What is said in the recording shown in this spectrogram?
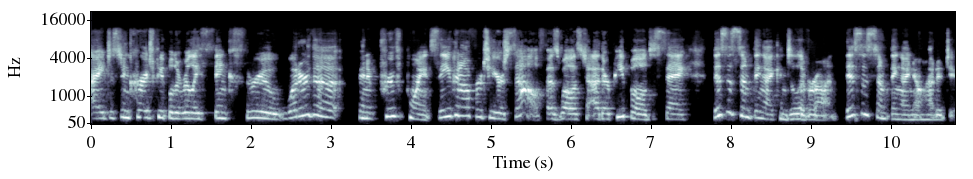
I just encourage people to really think through what are the kind of proof points that you can offer to yourself as well as to other people to say, this is something I can deliver on. This is something I know how to do.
